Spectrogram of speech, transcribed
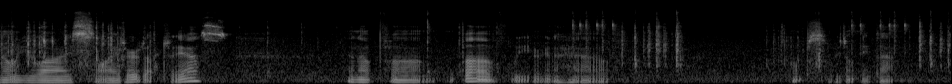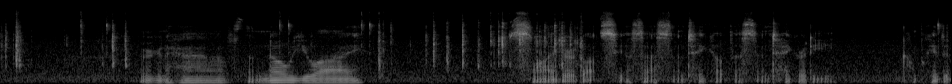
No UI slider.js. And up uh, above, we are going to have Oops, we don't need that. We're going to have the no UI slider.css and take out this integrity, complicated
